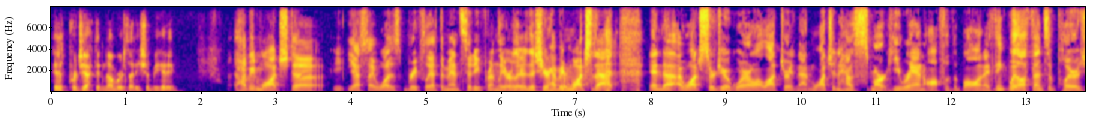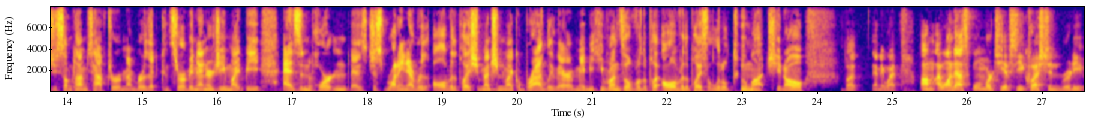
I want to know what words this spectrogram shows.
his projected numbers that he should be hitting. Having watched, uh, yes, I was briefly at the Man City friendly earlier this year. Having watched that, and uh, I watched Sergio Aguero a lot during that, and watching how smart he ran off of the ball. And I think with offensive players, you sometimes have to remember that conserving energy might be as important as just running ever all over the place. You mentioned Michael Bradley there, and maybe he runs over the play all over the place a little too much, you know. But anyway, um, I wanted to ask one more TFC question, Rudi.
